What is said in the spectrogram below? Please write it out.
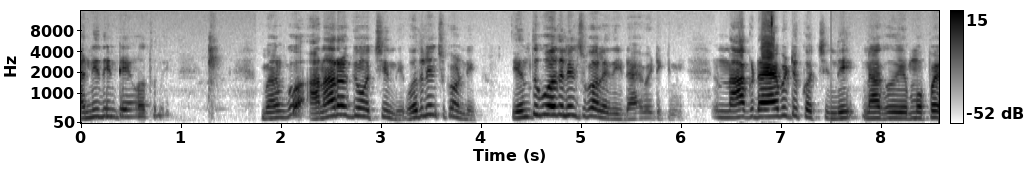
అన్నీ తింటే ఏమవుతుంది? మనకు అనారోగ్యం వచ్చింది. వదిలించుకోండి. ఎందుకు వదిలించుకోలేదు ఈ డయాబెటిక్ని నాకు డయాబెటిక్ వచ్చింది. నాకు ముప్పై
